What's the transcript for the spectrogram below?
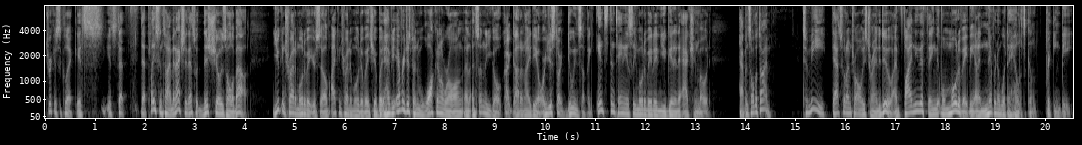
trick is to click. It's it's that that place in time, and actually, that's what this show is all about. You can try to motivate yourself. I can try to motivate you. But have you ever just been walking along and, and suddenly you go, "I got an idea," or you just start doing something instantaneously motivated, and you get into action mode? Happens all the time. To me, that's what I'm try- always trying to do. I'm finding the thing that will motivate me, and I never know what the hell it's going to freaking be.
